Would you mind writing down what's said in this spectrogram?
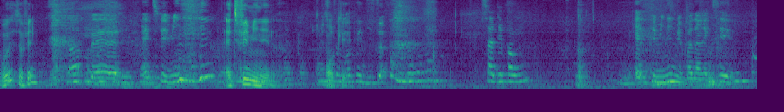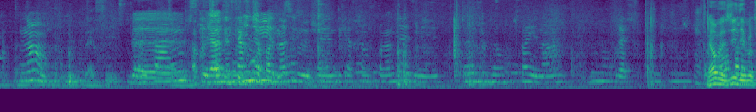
Oui, ça fait. Non, ben, être féminine. Être féminine. Ok. Ça. Dépend où Être féminine, mais pas dans l'excès. Non. Bah, dépend où, parce après, chacun des ses lignes, il y y a en pas a de que je des quartiers entre parenthèses, mais je sais pas, il y en a un. Bref. Non, vas-y, développe.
